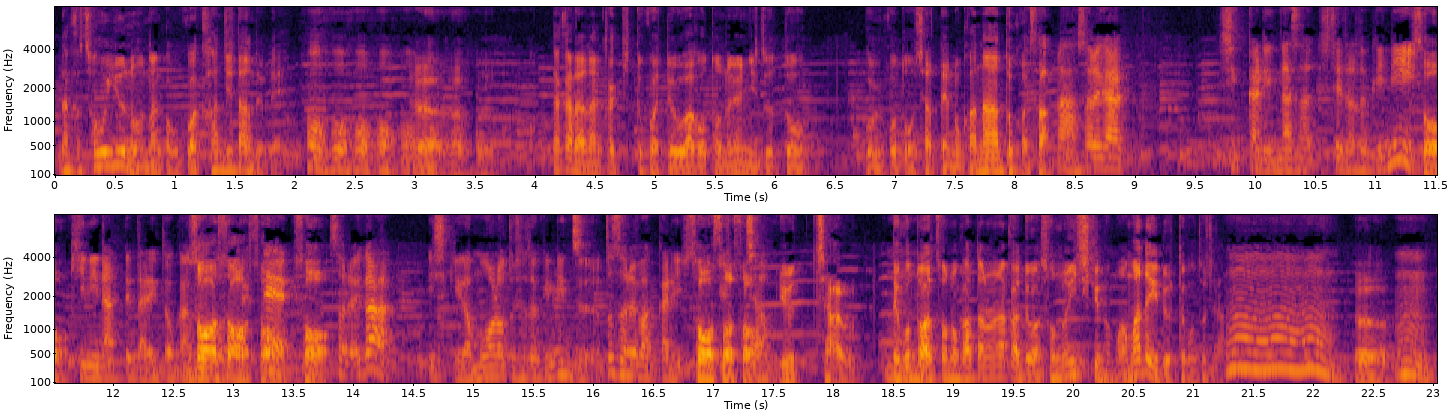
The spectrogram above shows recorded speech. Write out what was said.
うん。なんかそういうのをなんか僕は感じたんだよね。ほうほうほうほうほう。うんうんうん。だからなんかきっとこうやって上事のようにずっとこういうことをおっしゃってんのかなとかさ。あそれがしっかりなさしてた時にそう。気になってたりとかそうそうそう。それが意識が朦朧とした時にずっとそればっかりそうそうそ言っちゃう。言っちゃう。ってことはその方の中ではその意識のままでいるってことじゃん。うんうんうん。うん。うん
